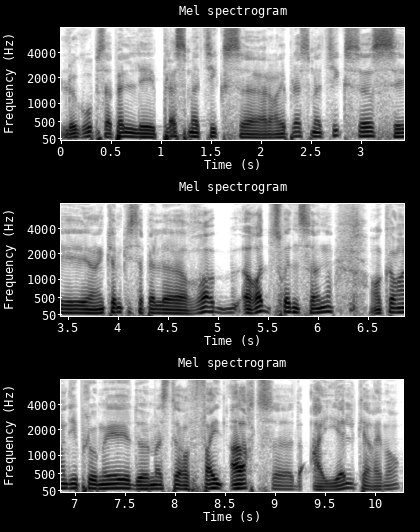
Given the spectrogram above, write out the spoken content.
Le groupe s'appelle les Plasmatics. Alors les Plasmatics, c'est un cum qui s'appelle euh, Rob- Rod Swenson, encore un diplômé de Master of Fine Arts, euh, d'AIL carrément,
